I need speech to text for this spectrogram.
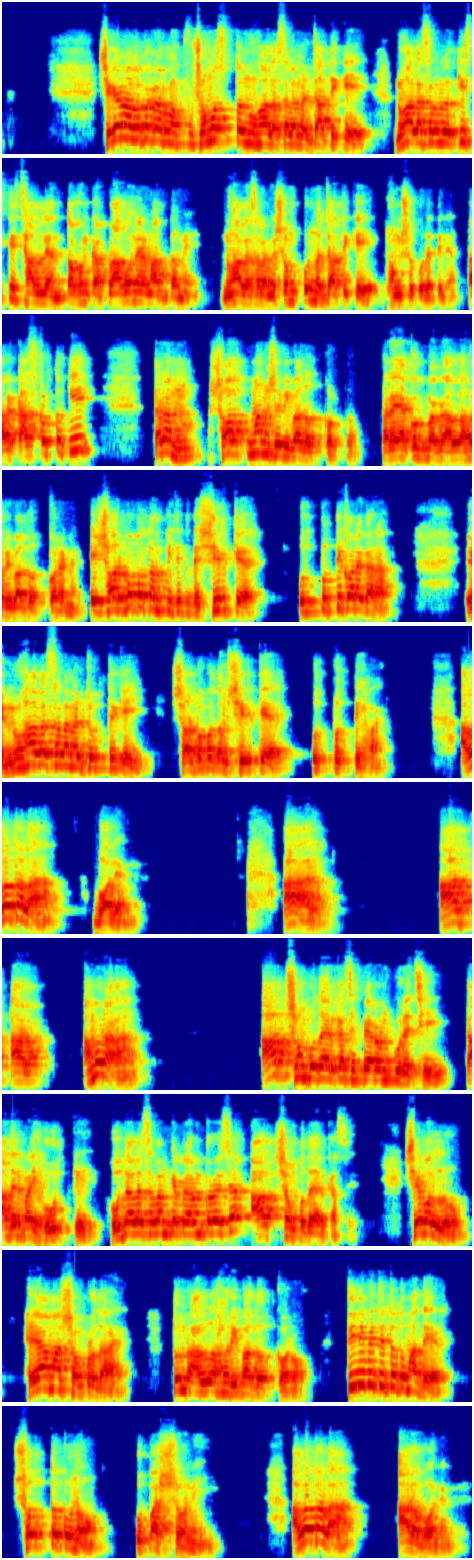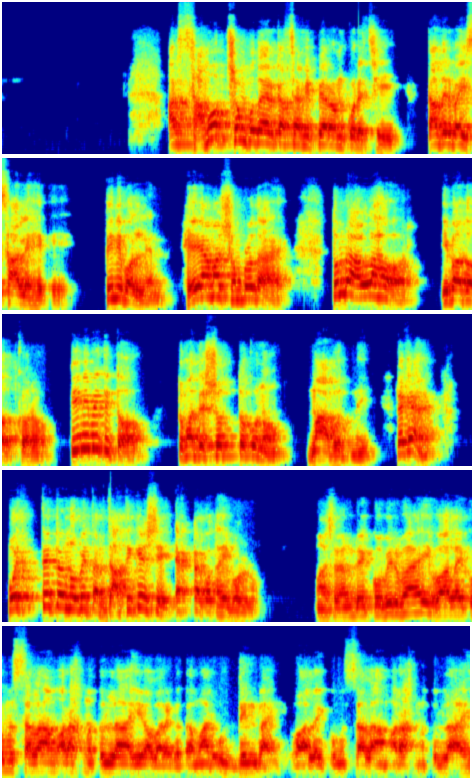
সেখানে আল্লাহ পাক সমস্ত নুহ আল্লাহ জাতিকে, নুহ আল্লাহ কিস্তি ছাড়লেন তখনকার প্লাবনের মাধ্যমে নুহ আল্লাহ সম্পূর্ণ জাতিকে ধ্বংস করে দিলেন। তারা কাজ করত কি? তারা সৎ মানুষের ইবাদত করত। তারা এককভাবে আল্লাহর ইবাদত করে নেয় এই সর্বপ্রথম পৃথিবীতে শিরকের উৎপত্তি করে কারা? এই নুহ আল্লাহ সাল্লামের যুগ থেকেই সর্বপ্রথম শিরকের উৎপত্তি হয়। আল্লাহ তালা বলেন, আর আদ, আর আমরা আদ সম্প্রদায়ের কাছে প্রেরণ করেছি তাদের ভাই হুদকে। হুদ আলাহ সাল্লামকে প্রেরণ করেছে আদ সম্প্রদায়ের কাছে। সে বলল, হে আমার সম্প্রদায়, তোমরা আল্লাহর ইবাদত করো। তিনি ব্যতীত তোমাদের সত্য কোনো উপাস্য নেই। আল্লাহ তালা আরও বলেন, আর সামদ সম্প্রদায়ের কাছে আমি প্রেরণ করেছি তাদের ভাই সালেহেকে। তিনি বললেন, হে আমার সম্প্রদায়, তোমরা আল্লাহর ইবাদত করো। তিনি ব্যতীত তোমাদের সত্য কোনো মাবুদ নেই। দেখেন, প্রত্যেকটা নবী তার জাতিকে এসে একটা কথাই বলল। কবির ভাই, ওয়ালাইকুম আসসালাম আরহামতুল্লাহ আবারাকাত আমার উদ্দিন ভাই, ওয়ালাইকুম আসসালাম আরহামতুল্লাহ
